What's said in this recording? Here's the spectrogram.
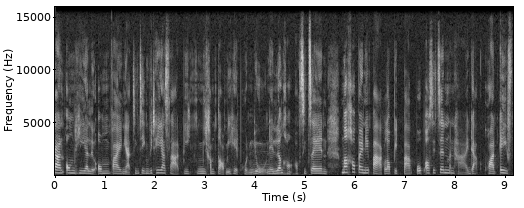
การอมเทียนหรืออมไฟเนี่ยจริง ๆ วิทยาศาสตร์มีมีคำตอบมีเหตุผลอยู่ในเรื่องของออกซิเจน เมื่อเข้าไปในปากเราปิดปากปุ๊บออกซิเจนมันหายดับ วันเอยไฟ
